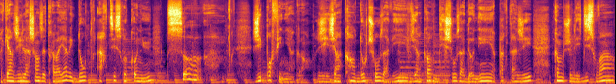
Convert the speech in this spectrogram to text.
Regarde, j'ai eu la chance de travailler avec d'autres artistes reconnus. Ça, j'ai pas fini encore. J'ai encore d'autres choses à vivre. Des choses à donner, à partager. Comme je l'ai dit souvent,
